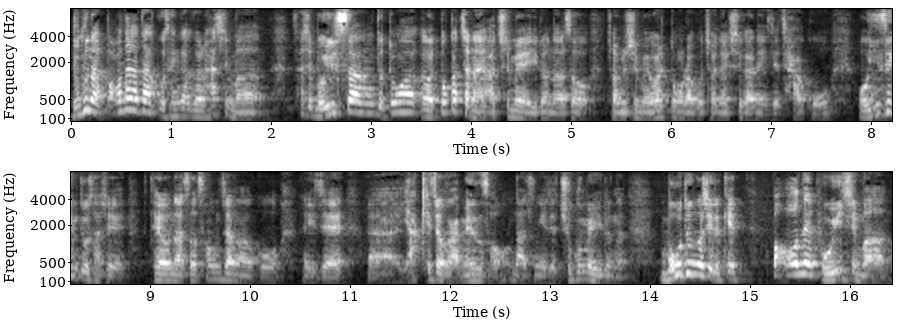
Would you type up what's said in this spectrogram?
누구나 뻔하다고 생각을 하지만 사실 뭐 일상도 똥 어, 똑같잖아요. 아침에 일어나서 점심에 활동을 하고 저녁 시간에 이제 자고 뭐 인생도 사실 태어나서 성장하고 이제 어, 약해져 가면서 나중에 이제 죽음에 이르는 모든 것이 이렇게 뻔해 보이지만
